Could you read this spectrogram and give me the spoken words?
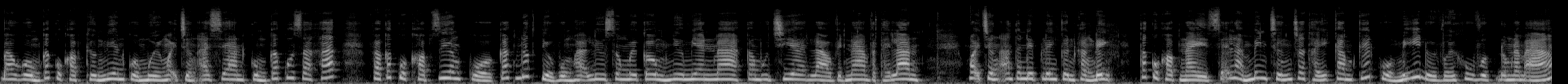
bao gồm các cuộc họp thường niên của 10 ngoại trưởng ASEAN cùng các quốc gia khác và các cuộc họp riêng của các nước tiểu vùng hạ lưu sông Mekong như Myanmar, Campuchia, Lào, Việt Nam và Thái Lan. Ngoại trưởng Antony Blinken khẳng định các cuộc họp này sẽ là minh chứng cho thấy cam kết của Mỹ đối với khu vực Đông Nam Á.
